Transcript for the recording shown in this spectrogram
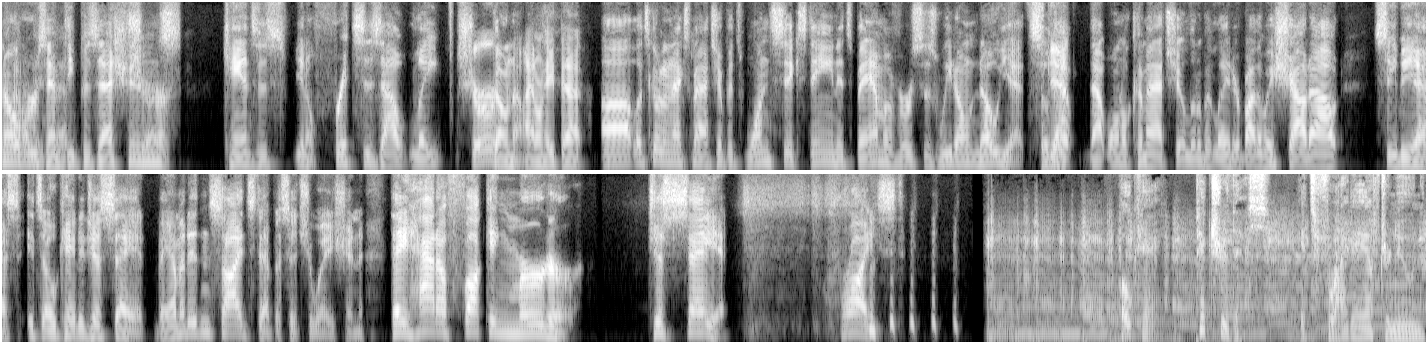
turnovers, hate that. empty possessions. Kansas, you know, Fritz is out late. Sure. Don't know. I don't hate that. Uh, let's go to the next matchup. It's 116. It's Bama versus we don't know yet. So that, that one will come at you a little bit later. By the way, shout out CBS. It's okay to just say it. Bama didn't sidestep a situation. They had a fucking murder. Just say it. Christ. Okay, picture this. It's Friday afternoon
